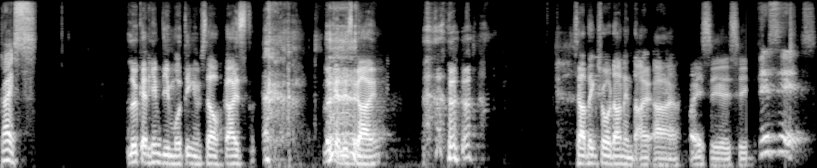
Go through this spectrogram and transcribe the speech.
guys, Look at him demoting himself, guys. Look at this guy. Celtic throwdown in the. Uh, I see, I see. This is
